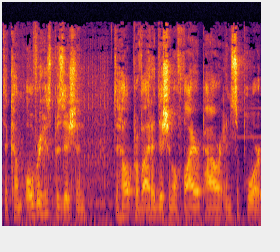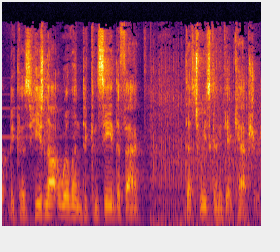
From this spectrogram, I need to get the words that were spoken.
to come over his position to help provide additional firepower and support because he's not willing to concede the fact that Sweet's going to get captured.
